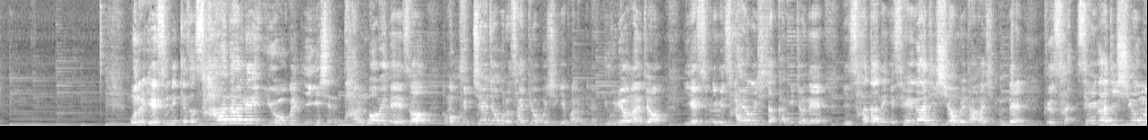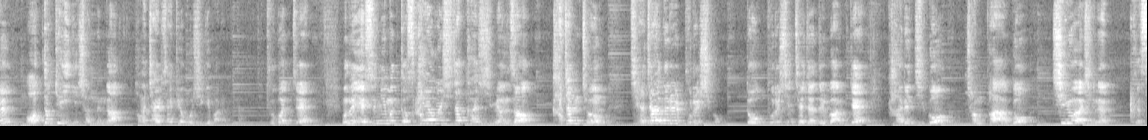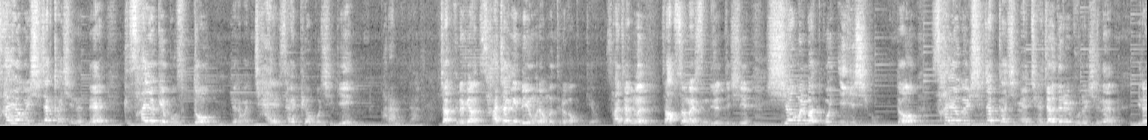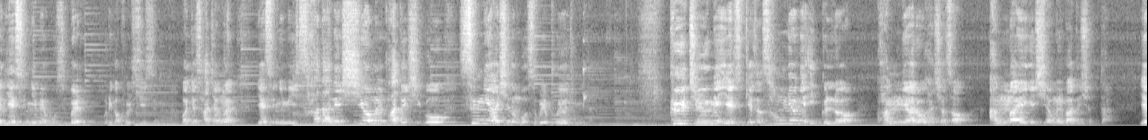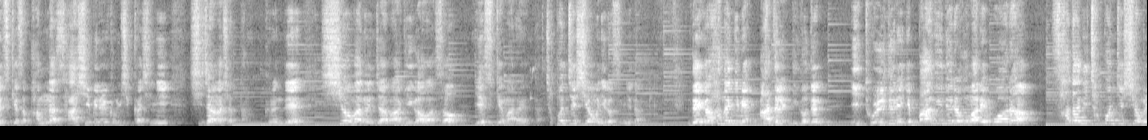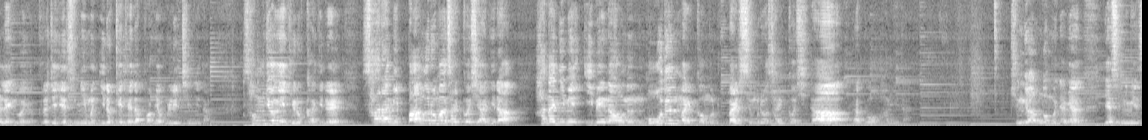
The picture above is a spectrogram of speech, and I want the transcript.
오늘 예수님께서 사단의 유혹을 이기신 방법에 대해서 한번 구체적으로 살펴보시기 바랍니다. 유명하죠? 예수님이 사역을 시작하기 전에 이 사단에게 세 가지 시험을 당하시는데 그 세 가지 시험을 어떻게 이기셨는가 한번 잘 살펴보시기 바랍니다. 두 번째, 오늘 예수님은 또 사역을 시작하시면서 가장 처음 제자들을 부르시고 또 부르신 제자들과 함께 가르치고 전파하고 치유하시는 그 사역을 시작하시는데 그 사역의 모습도 여러분 잘 살펴보시기 바랍니다. 자 그러면 4장의 내용을 한번 들어가 볼게요. 4장은 앞서 말씀드렸듯이 시험을 받고 이기시고 또 사역을 시작하시며 제자들을 부르시는 이런 예수님의 모습을 우리가 볼 수 있습니다. 먼저 4장은 예수님이 사단의 시험을 받으시고 승리하시는 모습을 보여줍니다. 그 즈음에 예수께서 성령에 이끌러 광야로 가셔서 악마에게 시험을 받으셨다. 예수께서 밤낮 40일을 금식하시니 시장하셨다. 그런데 시험하는 자 마귀가 와서 예수께 말하였다. 첫 번째 시험은 이렇습니다. 내가 하나님의 아들이거든 이 돌들에게 빵이 되라고 말해보아라 사단이 첫 번째 시험을 낸 거예요 그러자 예수님은 이렇게 대답하며 물리칩니다 성경에 기록하기를 사람이 빵으로만 살 것이 아니라 하나님의 입에 나오는 모든 말씀으로 살 것이다 라고 합니다 중요한 건 뭐냐면 예수님이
